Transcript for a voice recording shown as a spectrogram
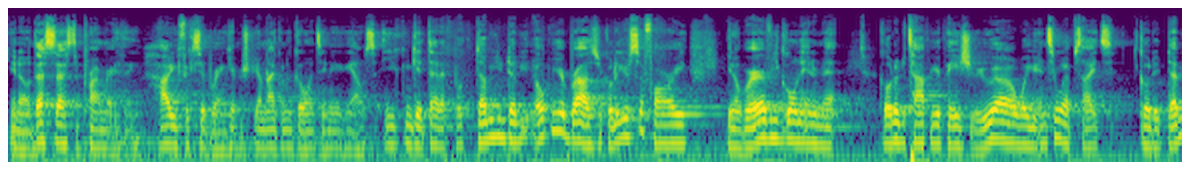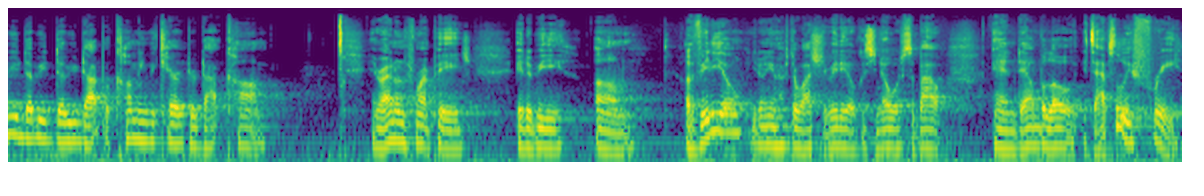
You know, that's that's the primary thing. How you fix your brain chemistry. I'm not going to go into anything else. You can get that at book www. Open your browser, go to your Safari, you know, wherever you go on the internet, go to the top of your page, your URL where you're into websites, go to www.becomingthecharacter.com. And right on the front page, it'll be um, a video. You don't even have to watch the video because you know what it's about. And down below, it's absolutely free.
